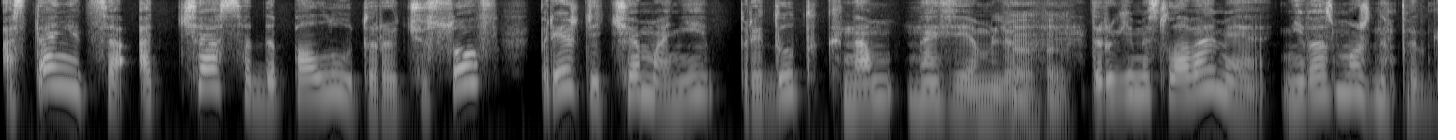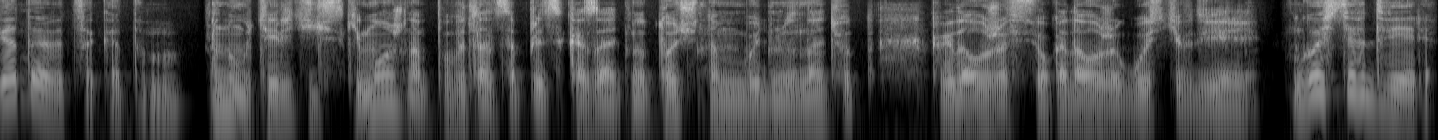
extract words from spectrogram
останется от часа до полутора часов, прежде чем они придут к нам на Землю. Угу. Другими словами, невозможно подготовиться к этому. Ну, теоретически можно попытаться предсказать, но точно мы будем знать, вот когда уже все, когда уже гости в двери. Гости в двери.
